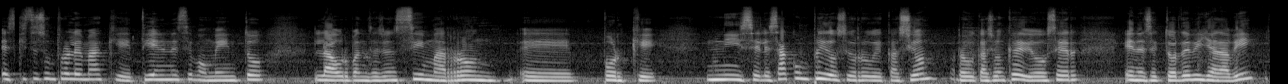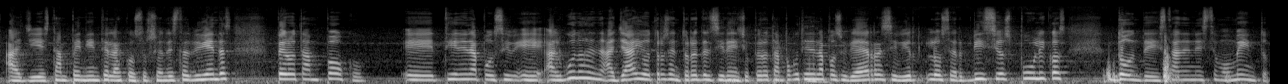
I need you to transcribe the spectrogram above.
Es que este es un problema que tiene en ese momento la urbanización Cimarrón, eh, porque ni se les ha cumplido su reubicación, reubicación que debió ser en el sector de Villadaví, allí están pendientes la construcción de estas viviendas, pero tampoco eh, tienen la posibilidad, eh, algunos allá y otros en Torres del Silencio, pero tampoco tienen la posibilidad de recibir los servicios públicos donde están en este momento.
